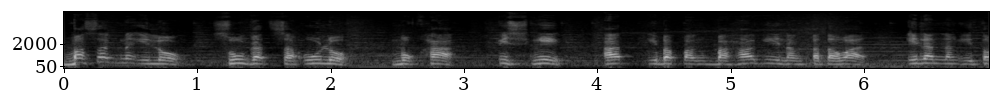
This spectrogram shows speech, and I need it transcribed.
Basag na ilong, sugat sa ulo, mukha, pisngi at iba pang bahagi ng katawan. Ilan lang ito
